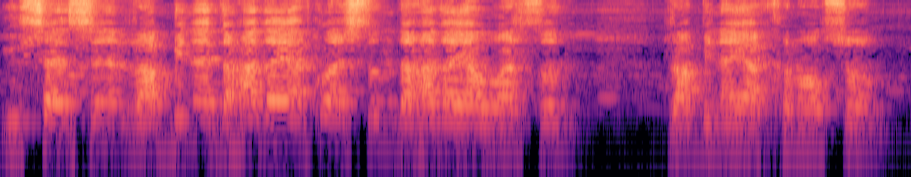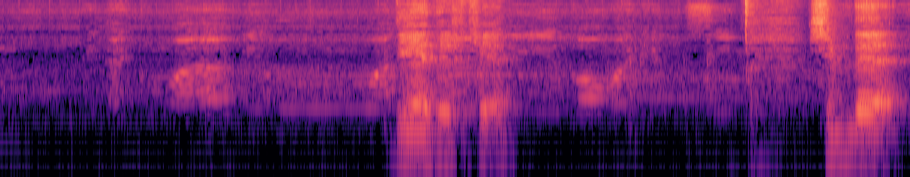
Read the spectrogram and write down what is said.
yükselsin, Rabbine daha da yaklaşsın, daha da yalvarsın, Rabbine yakın olsun diyedir ki. Şimdi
